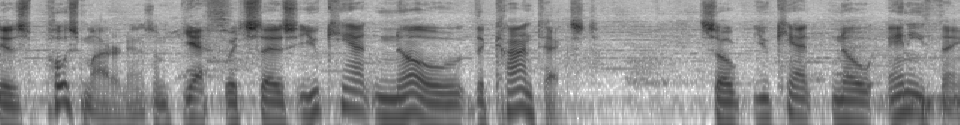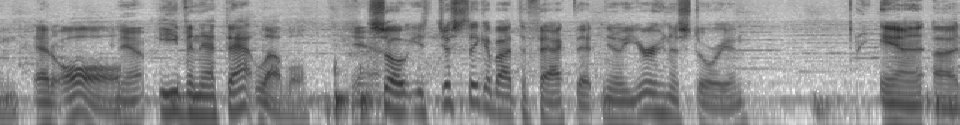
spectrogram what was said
is postmodernism, Yes. which says you can't know the context. So you can't know anything at all, Yep. even at that level. Yeah. So you just think about the fact that you know you're an historian, and uh,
